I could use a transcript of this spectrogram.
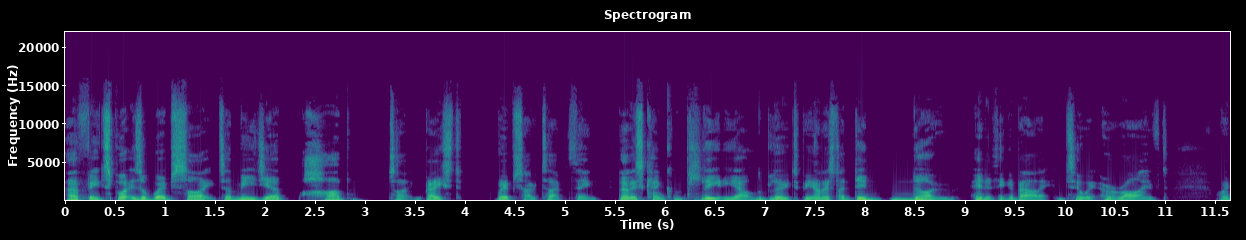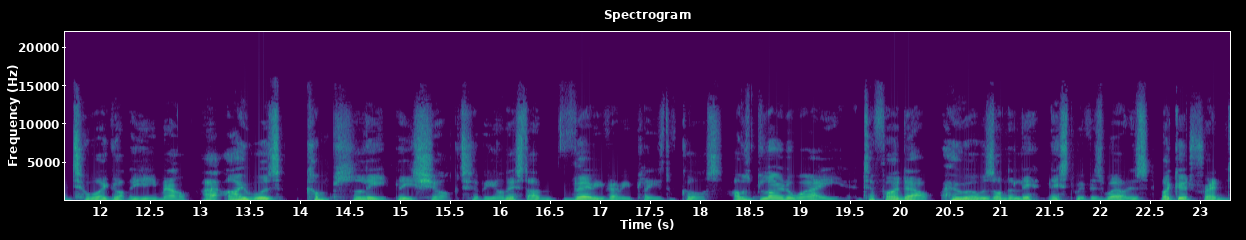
Uh, FeedSpot is a website, a media hub type based website type thing. Now, this came completely out of the blue, to be honest. I didn't know anything about it until it arrived or until I got the email. Uh, I was completely shocked, to be honest. I'm very, very pleased, of course. I was blown away to find out who I was on the li- list with as well. Is my good friend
